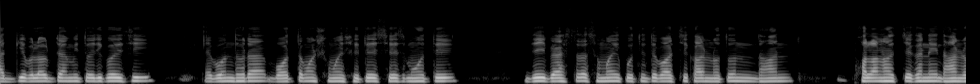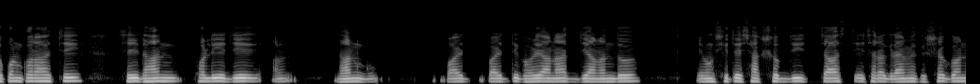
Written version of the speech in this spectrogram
আজকে ব্লগটা আমি তৈরি করেছি। তাই বন্ধুরা, বর্তমান সময় শীতের শেষ মুহূর্তে যেই ব্যস্ততার সময় প্রতিনিয়ত বাড়ছে, কারণ নতুন ধান ফলানো হচ্ছে, এখানে ধান রোপণ করা হচ্ছে। সেই ধান ফলিয়ে যে ধান বাড়ি, বাড়িতে ঘরে আনার যে আনন্দ এবং শীতের শাকসবজি, চাষ এছাড়া গ্রামের কৃষকগণ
